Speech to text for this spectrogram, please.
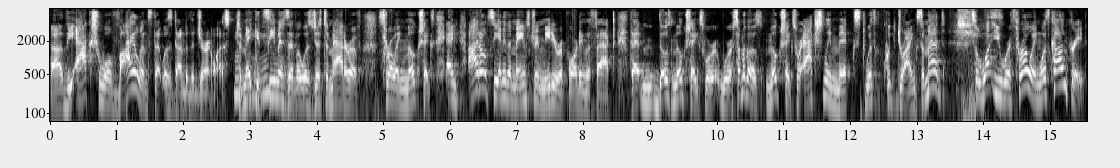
uh, the actual violence that was done to the journalist to make it Mhm. seem as if it was just a matter of throwing milkshakes. And I don't see any of the mainstream media reporting the fact that m- those milkshakes were, were some of those milkshakes were actually mixed with quick drying cement. So what you were throwing was concrete.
